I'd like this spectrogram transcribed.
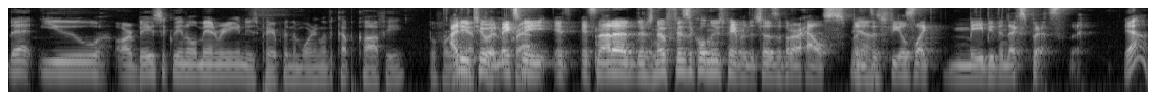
that you are basically an old man reading a newspaper in the morning with a cup of coffee. Before I do have to too. It makes crap. me. It, it's not a. There's no physical newspaper that shows up at our house, but Yeah. it just feels like maybe the next best thing. Yeah.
